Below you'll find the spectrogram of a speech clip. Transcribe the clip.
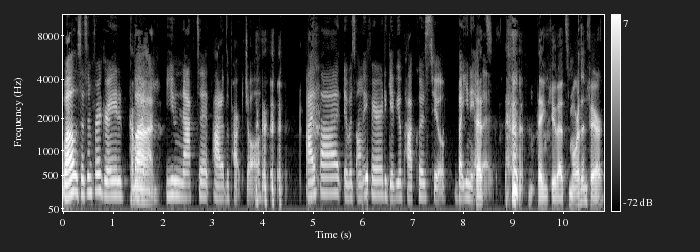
Well this isn't for a grade come on. you knocked it out of the park joel. I thought it was only fair to give you a pop quiz too but you nailed That's, it. Thank you. That's more than fair.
